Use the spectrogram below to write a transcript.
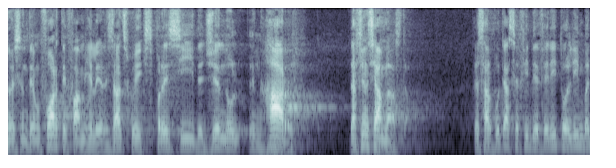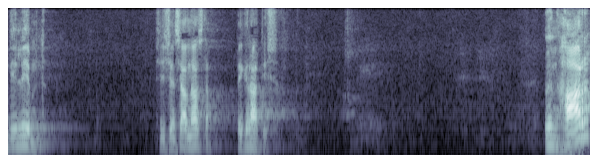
Noi suntem foarte familiarizați cu expresii de genul în har. Dar ce înseamnă asta? Că s-ar putea să fi devenit o limbă de lemn. Și ce înseamnă asta? Pe gratis. În har,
